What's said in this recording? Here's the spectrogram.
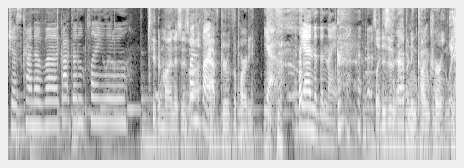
Just kind of uh, got done playing a little. Keep in mind this is Fun, uh, fun. after the party. Yeah, at the end of the night. It's like this isn't happening concurrently.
